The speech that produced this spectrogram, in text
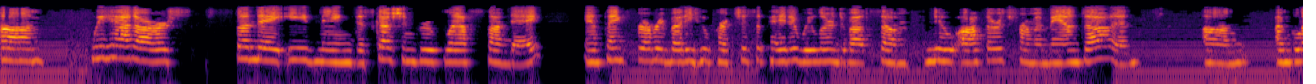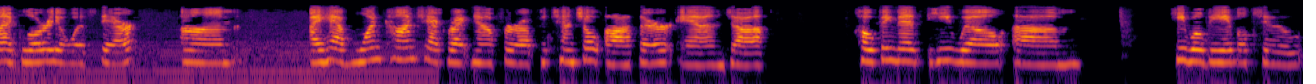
Um, we had our Sunday evening discussion group last Sunday, and thanks for everybody who participated. We learned about some new authors from Amanda, and um, I'm glad Gloria was there. Um, I have one contact right now for a potential author, and uh, hoping that he will um, he will be able to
